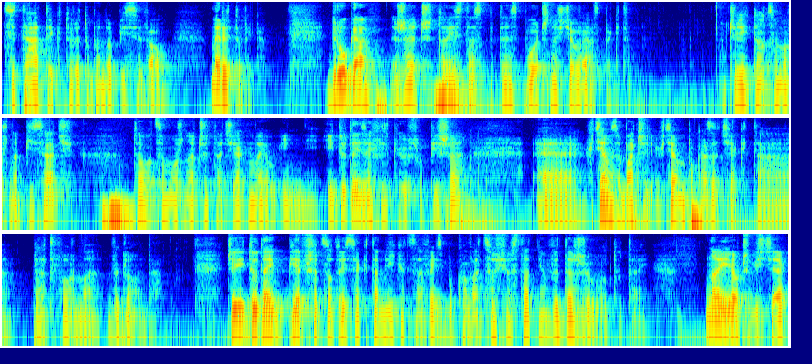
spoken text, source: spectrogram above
cytaty, które tu będę opisywał, merytoryka. Druga rzecz to jest ta, ten społecznościowy aspekt, czyli to, co można pisać, to, co można czytać, jak mają inni. I tutaj za chwilkę już opiszę. E, chciałem zobaczyć, chciałem pokazać, jak ta platforma wygląda. Czyli tutaj pierwsze co to jest jak tablica facebookowa, co się ostatnio wydarzyło tutaj. No i oczywiście jak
